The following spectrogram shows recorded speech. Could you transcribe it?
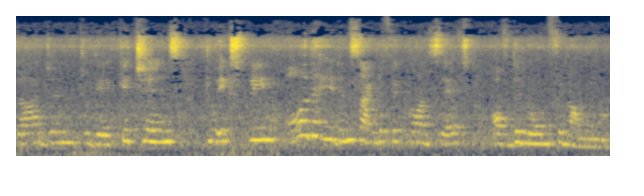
garden, to their kitchens, to explain all the hidden scientific concepts of the known phenomena.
